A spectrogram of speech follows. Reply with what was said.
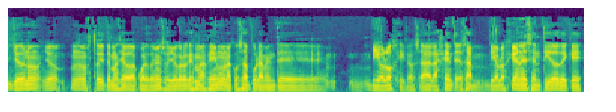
Yo no, yo no estoy demasiado de acuerdo en eso. Yo creo que es más bien una cosa puramente biológica. O sea, la gente, o sea, biológica en el sentido de que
